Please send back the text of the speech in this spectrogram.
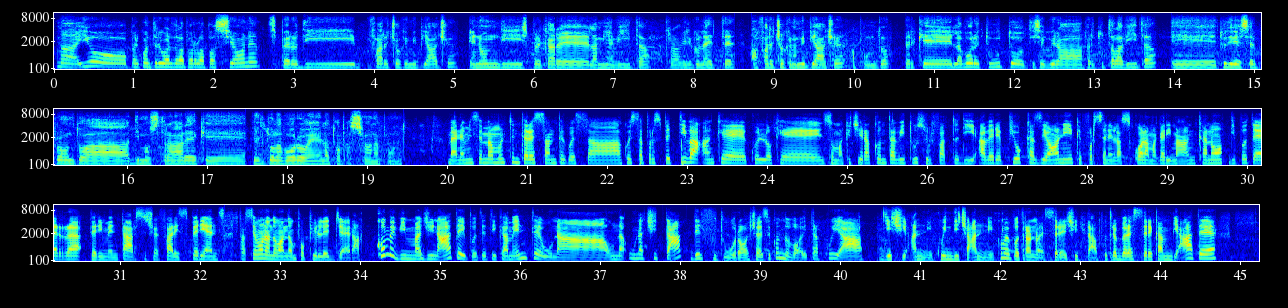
Ma io per quanto riguarda la parola passione spero di fare ciò che mi piace e non di sprecare la mia vita, tra virgolette, a fare ciò che non mi piace, appunto, perché il lavoro è tutto, ti seguirà per tutta la vita e tu devi essere pronto a dimostrare che il tuo lavoro è la tua passione, appunto. Bene, mi sembra molto interessante questa, questa prospettiva, anche quello che, insomma, che ci raccontavi tu sul fatto di avere più occasioni che forse nella scuola magari mancano, di poter sperimentarsi, cioè fare esperienze. Passiamo a una domanda un po' più leggera. Come vi immaginate ipoteticamente una, una, una città del futuro? Cioè, secondo voi, tra cui a 10 anni, 15 anni, come potranno essere le città? Potrebbero essere cambiate?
